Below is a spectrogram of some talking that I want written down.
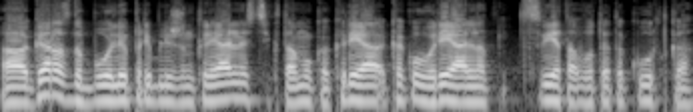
э, гораздо более приближен к реальности, к тому, как ре... какого реально цвета вот эта куртка.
